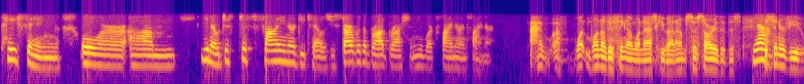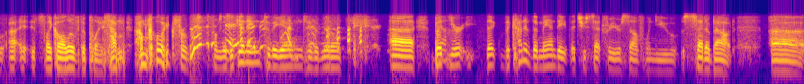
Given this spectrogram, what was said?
pacing or um, you know just just finer details. You start with a broad brush and you work finer and finer. I have one one other thing I want to ask you about. I'm so sorry that this yeah. this interview uh, it's like all over the place. I'm I'm going from from the beginning to the end to the middle. Uh, but yeah. you're the the kind of the mandate that you set for yourself when you set about uh,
